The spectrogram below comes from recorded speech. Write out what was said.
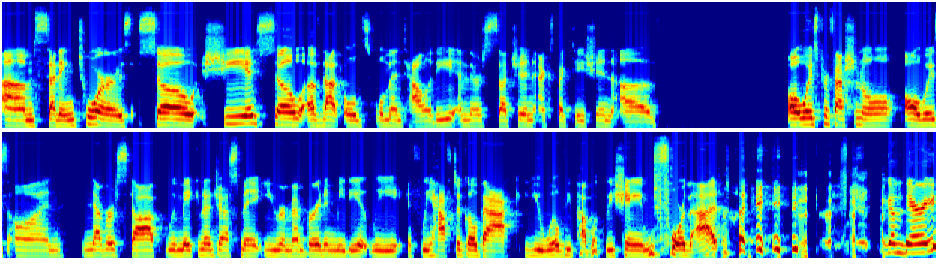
um, setting tours. So she is so of that old school mentality, and there's such an expectation of always professional, always on, never stop. We make an adjustment, you remember it immediately. If we have to go back, you will be publicly shamed for that. like a very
